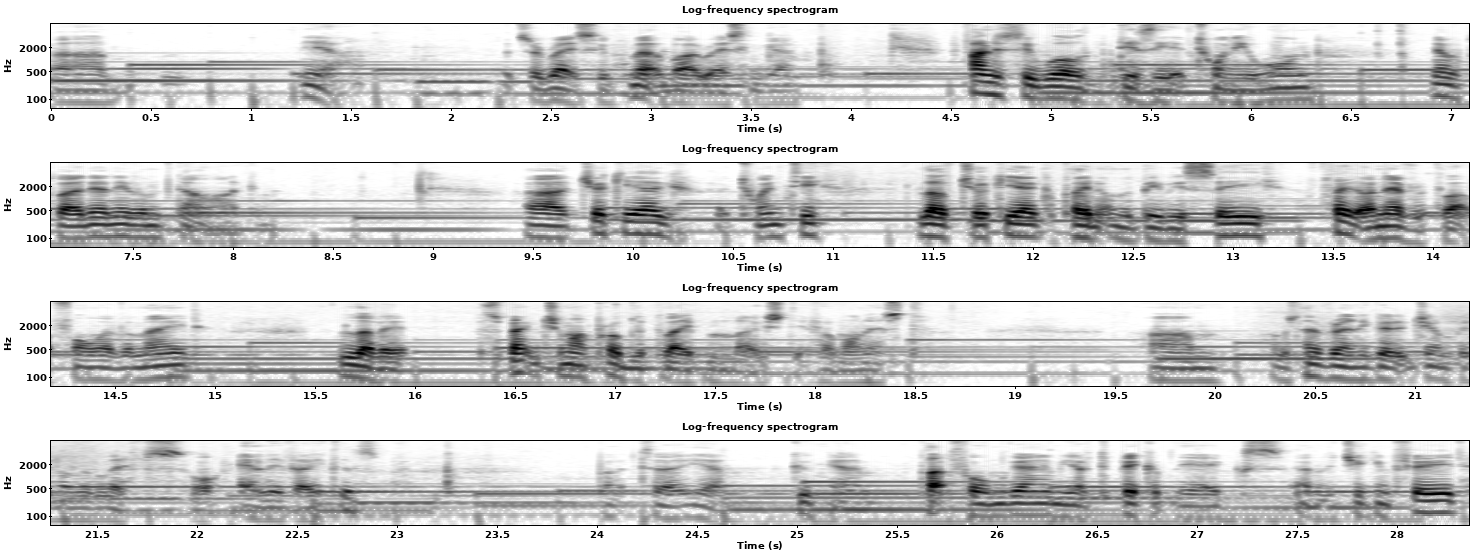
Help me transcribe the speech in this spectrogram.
Um, yeah, it's a racing motorbike racing game. Fantasy World Dizzy at 21. Never played any of them. Don't like them. Uh, Chuckie Egg at 20. Love Chuckie Egg. Played it on the BBC. Played it on every platform ever made. Love it. Spectrum I probably played most, if I'm honest. Um, I was never any good at jumping on the lifts or elevators, but uh, yeah, good game. Platform game, you have to pick up the eggs and the chicken feed,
